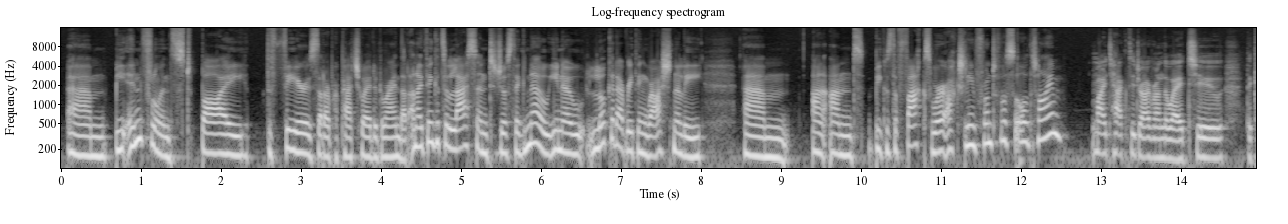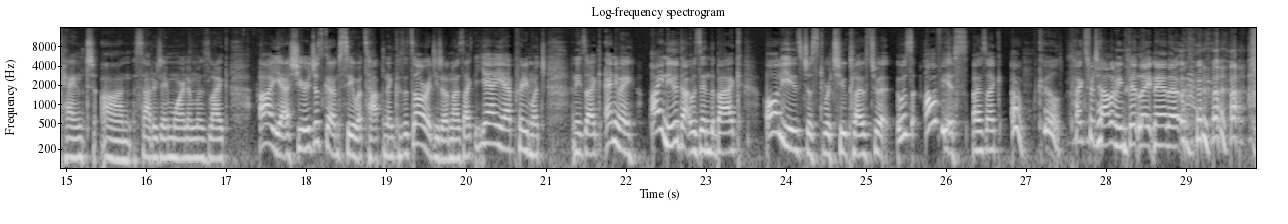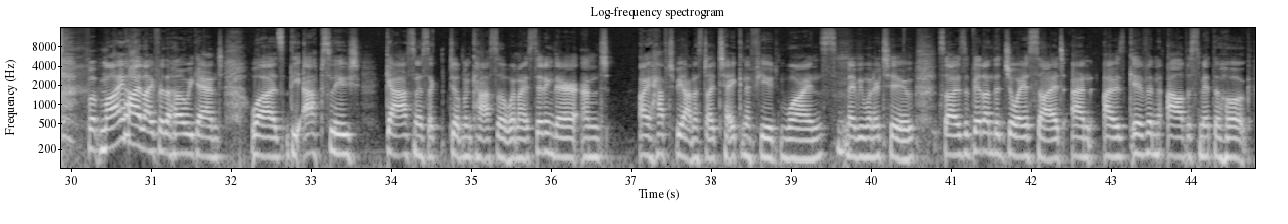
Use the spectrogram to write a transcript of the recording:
um, be influenced by the fears that are perpetuated around that. And I think it's a lesson to just think, no, you know, look at everything rationally. Um, and, and because the facts were actually in front of us all the time my taxi driver on the way to the count on Saturday morning was like, "Ah, oh, yes, you're just going to see what's happening because it's already done." I was like, "Yeah, yeah, pretty much." And he's like, "Anyway, I knew that was in the bag. All you just were too close to it. It was obvious." I was like, "Oh, cool. Thanks for telling me. Bit late now though." but my highlight for the whole weekend was the absolute gasness at Dublin Castle when I was sitting there and I have to be honest, I'd taken a few wines, maybe one or two. So I was a bit on the joyous side and I was giving Ailbhe Smyth a hug.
